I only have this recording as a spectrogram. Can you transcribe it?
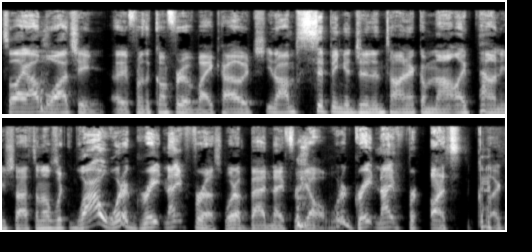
So like I'm watching uh, from the comfort of my couch. You know, I'm sipping a gin and tonic. I'm not like pounding shots, and I was like, "Wow, what a great night for us! What a bad night for y'all! What a great night for us!" Like,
